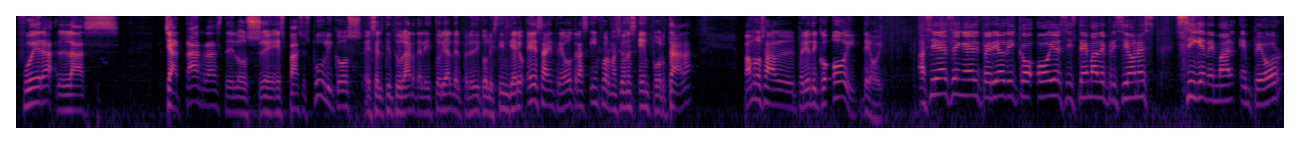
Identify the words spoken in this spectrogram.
fuera las chatarras de los eh, espacios públicos, es el titular del editorial del periódico Listín Diario. Esa, entre otras informaciones en portada. Vámonos al periódico Hoy de hoy. Así es, en el periódico hoy el sistema de prisiones sigue de mal en peor.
